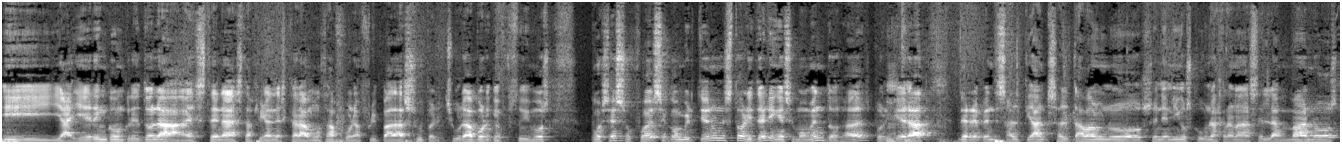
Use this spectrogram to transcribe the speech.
Y ayer en concreto la escena esta final de escaramuza fue una flipada súper chula porque estuvimos, pues eso, fue, se convirtió en un storytelling en ese momento, ¿sabes? Porque era, de repente saltaban unos enemigos con unas granadas en las manos,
